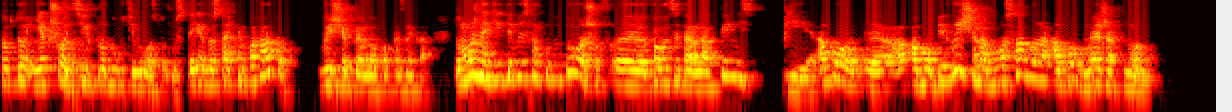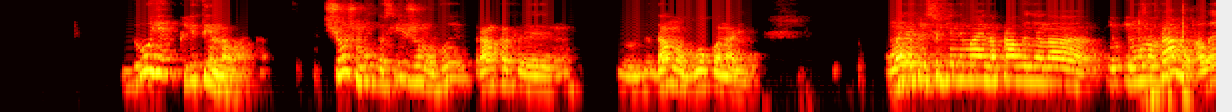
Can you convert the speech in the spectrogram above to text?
Тобто, якщо цих продуктів розпаду стає достатньо багато, вище певного показника, то можна дійти висновку до того, що е, фагоцитарна активність діє або, е, або підвищена, або ослаблена, або в межах норми. Друге клітинна ланка. Що ж ми досліджуємо в рамках е, даного блоку аналізів? У мене при собі немає направлення на ім- імунограму, але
